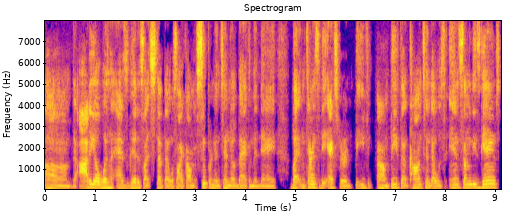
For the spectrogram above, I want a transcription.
um the audio wasn't as good as like stuff that was like on the Super Nintendo back in the day. But in terms of the extra beef um beefed up content that was in some of these games,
